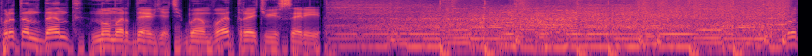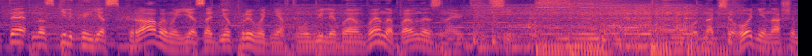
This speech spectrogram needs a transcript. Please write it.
Претендент номер 9 BMW третьої серії. Про те, наскільки яскравими є задньоприводні автомобілі BMW, напевне, знають усі. Однак сьогодні нашим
